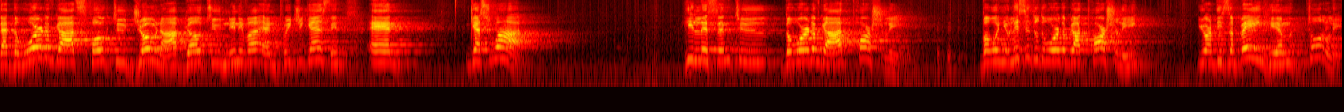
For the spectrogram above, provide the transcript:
that the word of God spoke to Jonah, go to Nineveh and preach against it. And guess what? He listened to the word of God partially. But when you listen to the word of God partially, you are disobeying him totally.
